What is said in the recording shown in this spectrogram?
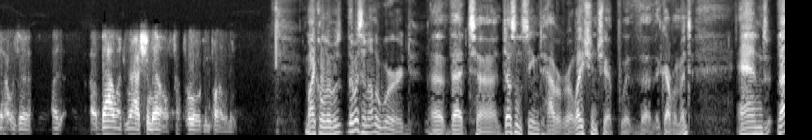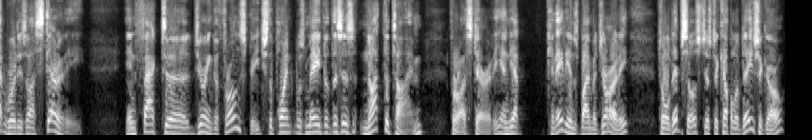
that was a, a, a valid rationale for proroguing Parliament. Michael, there was there was another word uh, that uh, doesn't seem to have a relationship with uh, the government, and that word is austerity. In fact, uh, during the throne speech, the point was made that this is not the time for austerity, and yet Canadians by majority told Ipsos just a couple of days ago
